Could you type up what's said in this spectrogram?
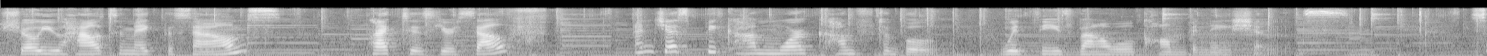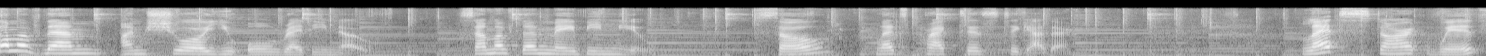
show you how to make the sounds, practice yourself, and just become more comfortable with these vowel combinations. Some of them I'm sure you already know. Some of them may be new. So let's practice together. Let's start with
